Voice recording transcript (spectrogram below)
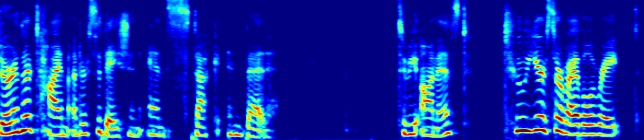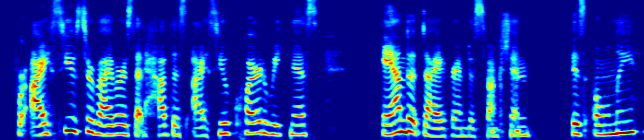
during their time under sedation and stuck in bed. To be honest, two year survival rate for ICU survivors that have this ICU acquired weakness and diaphragm dysfunction is only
